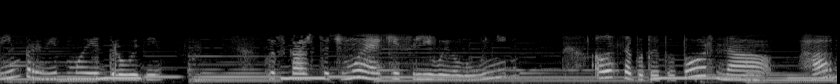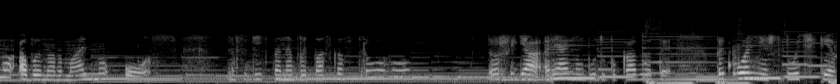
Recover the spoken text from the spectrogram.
Всім привіт, мої друзі! Ви скажете, чому я якийсь лівий луні? Але це буде тутор на гарну або нормальну ос. Не мене, будь ласка, строго. Тому що я реально буду показувати прикольні штучки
